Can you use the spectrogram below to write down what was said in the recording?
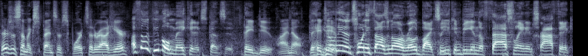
there's just some expensive sports that are out here. I feel like people make it expensive. They do. I know. They You do. don't need a twenty thousand dollar road bike so you can be in the fast lane in traffic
